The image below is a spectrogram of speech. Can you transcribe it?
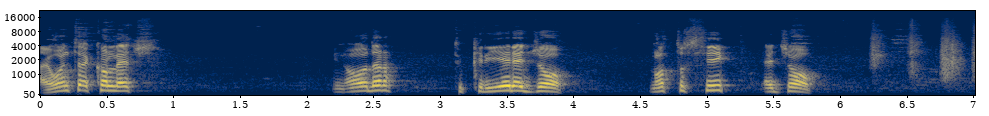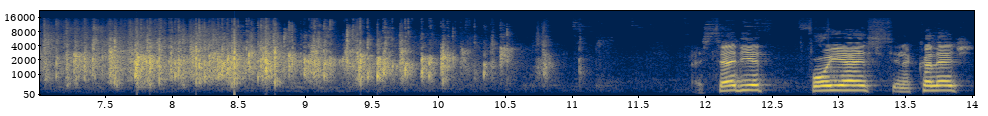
I went to a college in order to create a job, not to seek a job. I studied four years in a college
